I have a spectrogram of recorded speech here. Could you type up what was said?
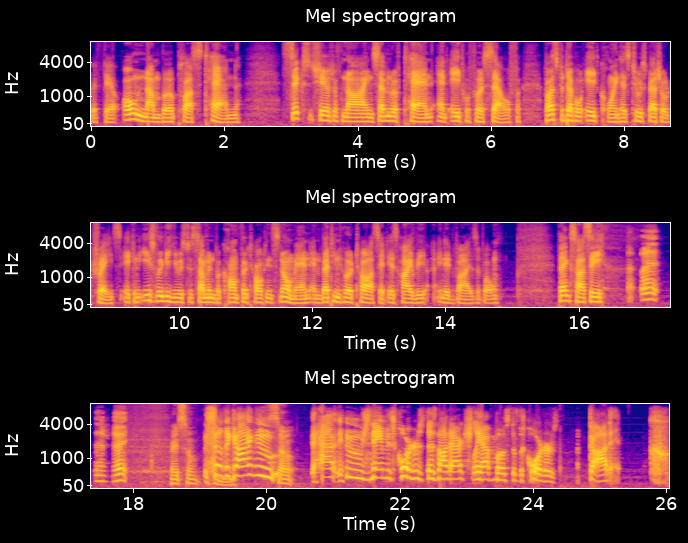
with their own number plus ten. Six shares with nine, seven with ten, and eight with herself. Thus, the double eight coin has two special traits. It can easily be used to summon the conflict halting snowman, and letting her toss it is highly inadvisable. Thanks, Hussie. Uh, uh, Wait, so So the guy who so ha- whose name is Quarters does not actually have most of the quarters. Got it. C-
